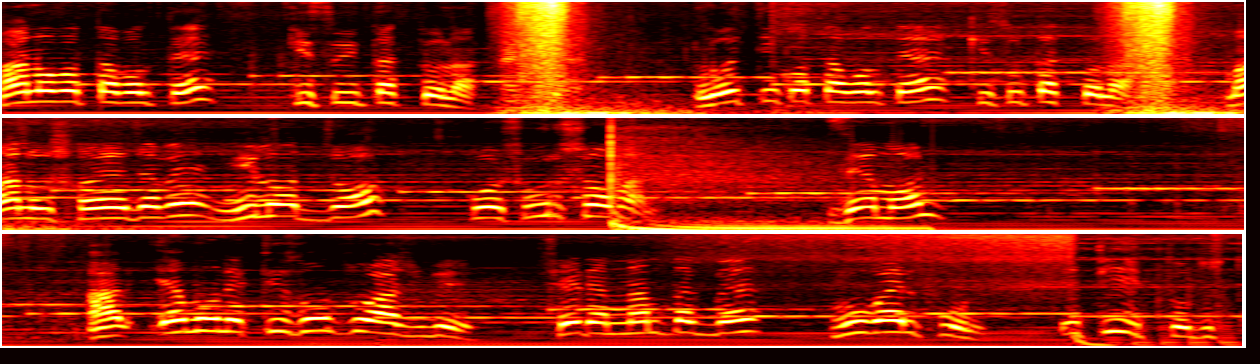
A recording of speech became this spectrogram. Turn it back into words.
মানবতা বলতে কিছুই থাকতো না। নৈতিকতা বলতে কিছু থাকতো না। মানুষ হয়ে যাবে নির্লজ্জ পশুর সমান। যেমন আর এমন একটি যন্ত্র আসবে সেটার নাম থাকবে মোবাইল ফোন। এটি তো দোস্ত?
